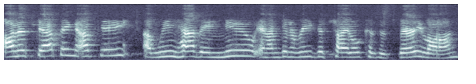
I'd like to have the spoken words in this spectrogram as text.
on a staffing update, uh, we have a new, and I'm going to read this title because it's very long,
